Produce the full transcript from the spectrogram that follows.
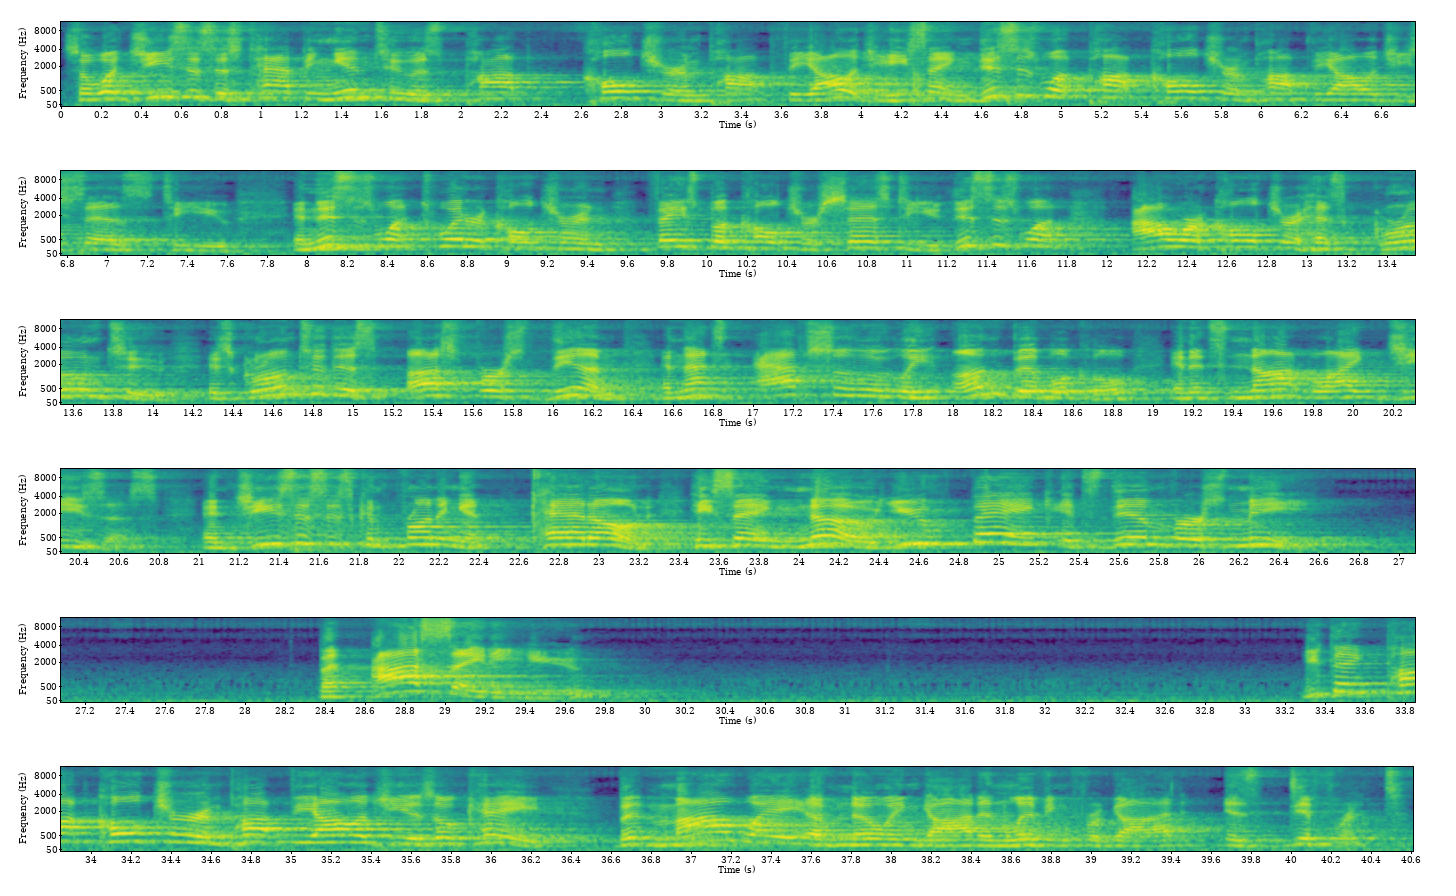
So, what Jesus is tapping into is pop culture and pop theology. He's saying, This is what pop culture and pop theology says to you. And this is what Twitter culture and Facebook culture says to you. This is what our culture has grown to. It's grown to this us versus them. And that's absolutely unbiblical and it's not like Jesus. And Jesus is confronting it head on. He's saying, No, you think it's them versus me. But I say to you, You think pop culture and pop theology is okay, but my way of knowing God and living for God is different.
